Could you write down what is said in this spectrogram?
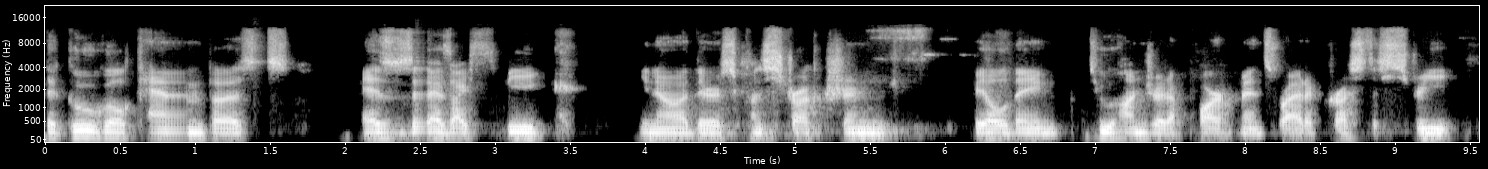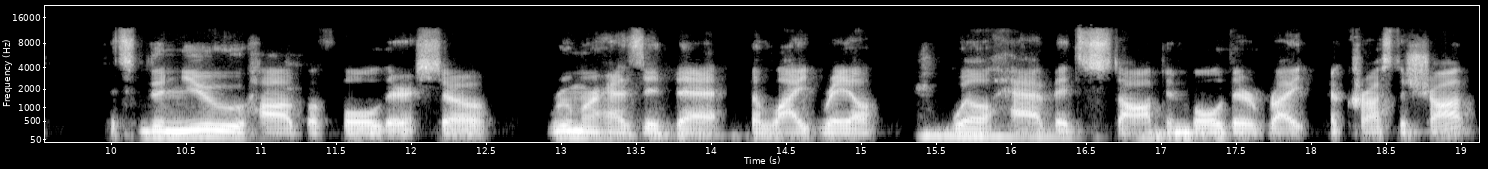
the Google campus. As, as I speak, you know, there's construction building 200 apartments right across the street. It's the new hub of Boulder. So rumor has it that the light rail will have its stop in Boulder right across the shop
